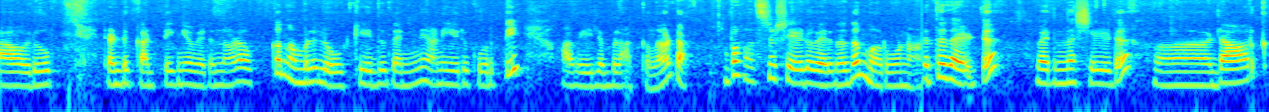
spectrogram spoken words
ആ ഒരു രണ്ട് കട്ടിങ് വരുന്നിടമൊക്കെ നമ്മൾ ലോക്ക് ചെയ്ത് തന്നെയാണ് ഈ ഒരു കുർത്തി അവൈലബിൾ ആക്കുന്നത് കേട്ടോ. അപ്പോൾ ഫസ്റ്റ് ഷെയ്ഡ് വരുന്നത് മെറൂണാണ് അടുത്തതായിട്ട് വരുന്ന ഷെയ്ഡ് ഡാർക്ക്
